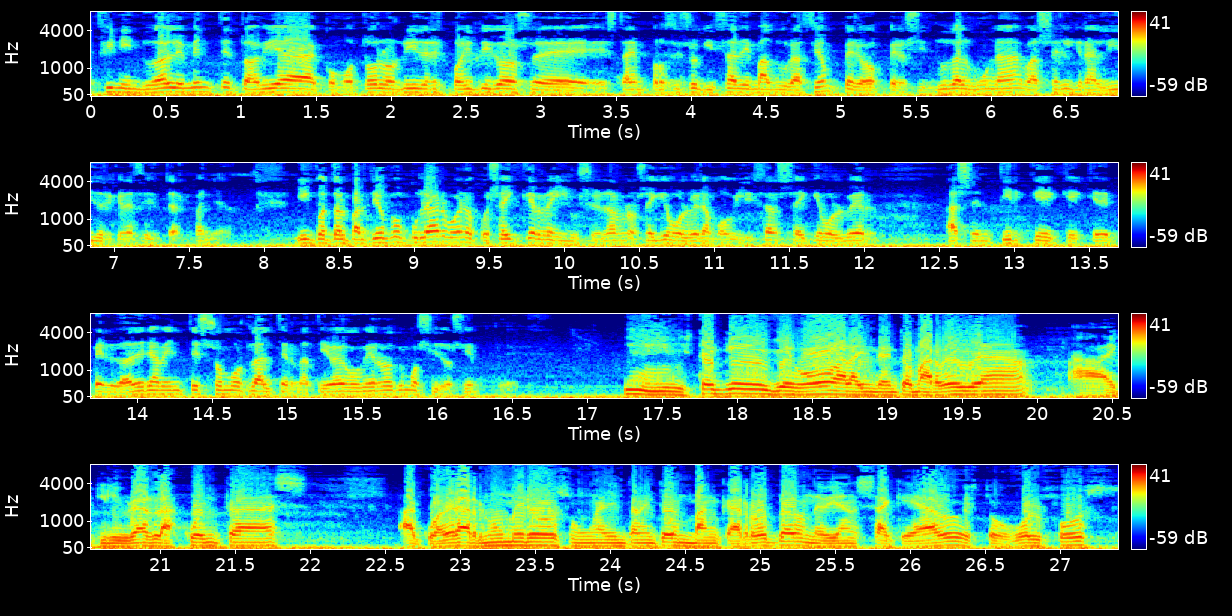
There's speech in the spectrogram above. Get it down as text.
en fin, indudablemente todavía, como todos los líderes políticos, eh, está en proceso quizá de maduración, pero, pero sin duda alguna va a ser el gran líder que necesita España. Y en cuanto al Partido Popular, bueno, pues hay que reilusionarnos, hay que volver a movilizarse, hay que volver a sentir que, que, verdaderamente somos la alternativa de gobierno que hemos sido siempre. Y usted que llegó al Ayuntamiento de Marbella a equilibrar las cuentas, a cuadrar números, un ayuntamiento en bancarrota donde habían saqueado estos golfos,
